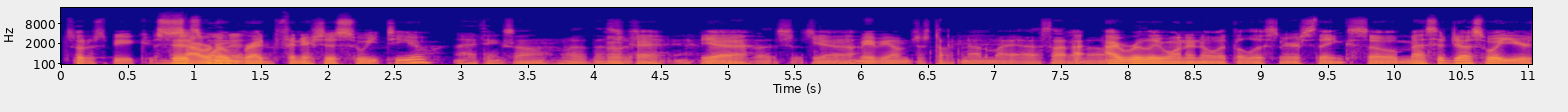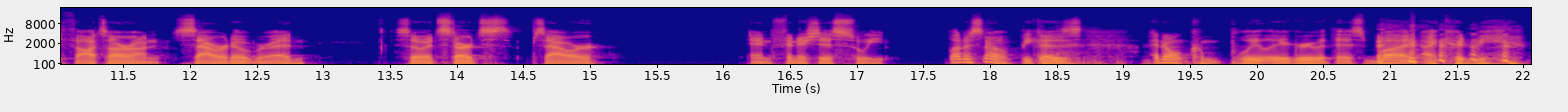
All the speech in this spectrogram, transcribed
so to speak This Sourdough one- bread finishes sweet to you? i think so just Okay. me. Yeah. that's just Yeah. maybe i'm just talking out of my ass i don't know I, I really want to know what the listeners think. So message us what your thoughts are on sourdough bread. So it starts sour and finishes sweet. Let us know because I don't completely agree with this, but I could be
